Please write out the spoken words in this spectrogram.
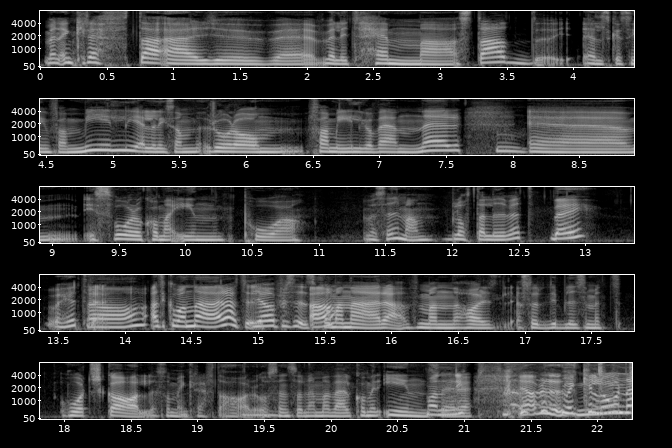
Men en kräfta är ju eh, väldigt hemmastad, älskar sin familj eller liksom rår om familj och vänner. Mm. Eh, är svår att komma in på, vad säger man, blotta livet? Nej, vad heter det? Ja, att komma nära typ? Ja precis, Ja. komma nära. För man har, alltså, det blir som ett hårt skal som en kräfta har och sen så när man väl kommer in Man så är det... Ja, precis. med klorna.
